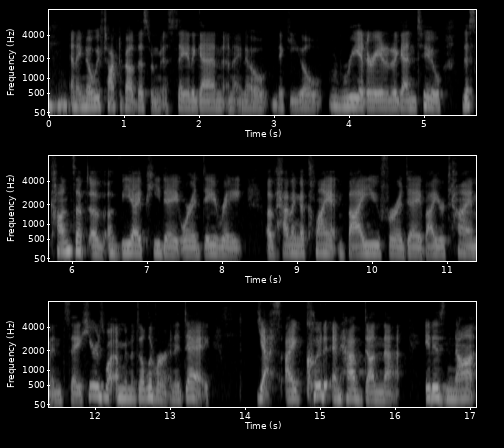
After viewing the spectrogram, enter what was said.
Mm-hmm. And I know we've talked about this, but I'm going to say it again. And I know, Nikki, you'll reiterate it again too. This concept of a VIP day or a day rate of having a client buy you for a day, buy your time, and say, here's what I'm going to deliver in a day. Yes, I could and have done that. It is not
